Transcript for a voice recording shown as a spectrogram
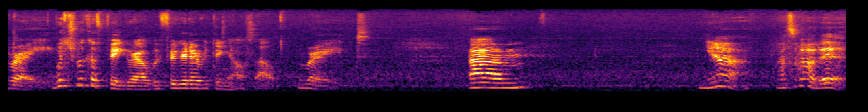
right Which we could figure out. We figured everything else out. right um yeah that's about it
